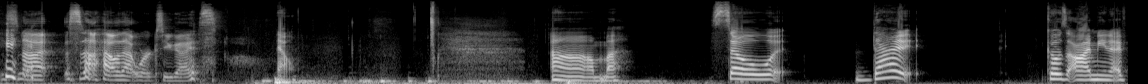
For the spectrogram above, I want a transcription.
it's not it's not how that works, you guys. No. Um so that goes on. I mean, I've,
